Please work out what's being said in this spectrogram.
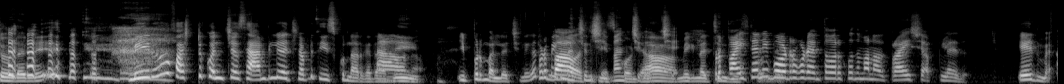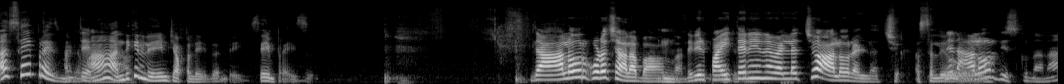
చూడండి. మీరు ఫస్ట్ కొంచెం శాంపిల్ వచ్చినప్పుడు తీసుకున్నారు కదా అది. ఇప్పుడు మళ్ళీ వచ్చింది కదా, ఇప్పుడు మీకు బాగా నచ్చింది వచ్చాయి తీసుకోండి. మంచిగా ఆ, వచ్చాయి. మీకు ఇప్పుడు నచ్చింది పైతని తీసుకోండి. బోర్డర్ కూడా ఎంత వరకు ఉంది మన ప్రైస్ చెప్పలేదు ఏది సేమ్ ప్రైస్ మేడం అంతేనా? ఆ, అందుకే నేను ఏం చెప్పలేదు అండి సేమ్ ప్రైస్ ఇది ఆల్ ఓవర్ కూడా చాలా బాగుందండి మీరు పైతని వెళ్ళొచ్చు ఆల్ ఓవర్ వెళ్ళొచ్చు అసలు నేను ఆల్ ఓవర్ తీసుకున్నానా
